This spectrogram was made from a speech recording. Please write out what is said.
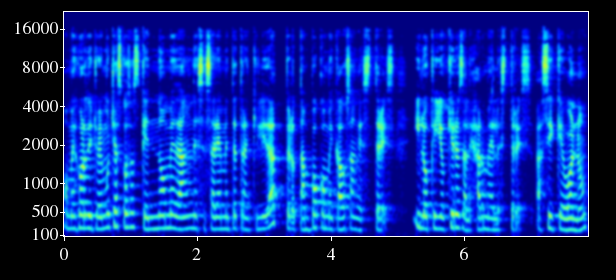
o mejor dicho, hay muchas cosas que no me dan necesariamente tranquilidad, pero tampoco me causan estrés. Y lo que yo quiero es alejarme del estrés. Así que bueno,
